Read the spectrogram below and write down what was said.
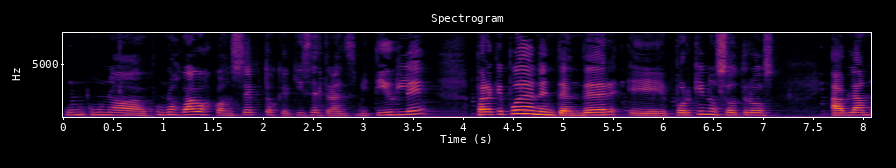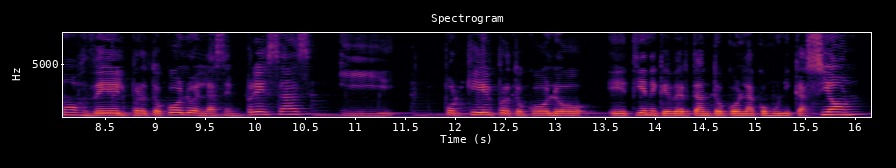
unos vagos conceptos que quise transmitirle para que puedan entender eh, por qué nosotros hablamos del protocolo en las empresas y por qué el protocolo eh, tiene que ver tanto con la comunicación.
